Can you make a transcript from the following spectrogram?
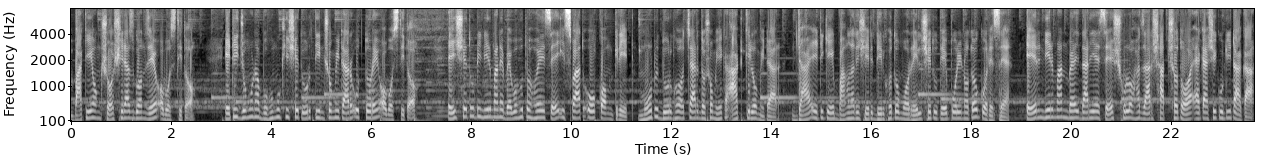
বাকি অংশ সিরাজগঞ্জে অবস্থিত। এটি যমুনা বহুমুখী সেতুর তিনশো মিটার উত্তরে অবস্থিত। এই সেতুটি নির্মাণে ব্যবহৃত হয়েছে ইস্পাত ও কংক্রিট, মোট দৈর্ঘ্য চার দশমিক আট কিলোমিটার, যা এটিকে বাংলাদেশের দীর্ঘতম রেল সেতুতে পরিণত করেছে। এর নির্মাণ ব্যয় দাঁড়িয়েছে ষোলো হাজার সাতশত একাশি কোটি টাকা।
